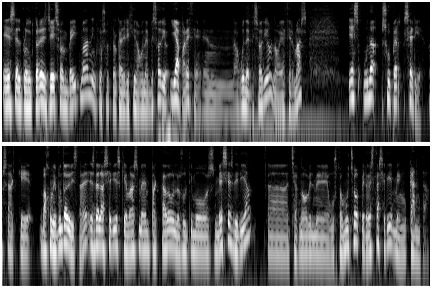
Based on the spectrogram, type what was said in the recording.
Es el productor es Jason Bateman, incluso creo que ha dirigido algún episodio y aparece en algún episodio, no voy a decir más. Es una super serie, o sea que, bajo mi punto de vista, ¿eh? es de las series que más me ha impactado en los últimos meses, diría. Uh, Chernobyl me gustó mucho, pero esta serie me encanta.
